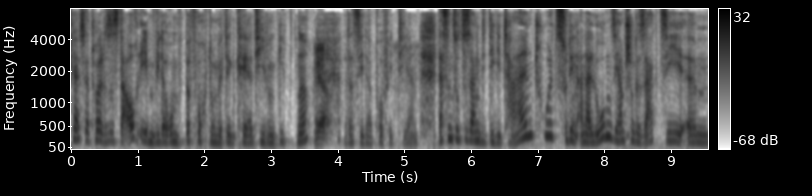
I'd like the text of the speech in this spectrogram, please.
Ja, ist ja toll, dass es da auch eben wiederum Befruchtung mit den Kreativen gibt, ne? Ja. Dass sie da profitieren. Das sind sozusagen die digitalen Tools zu den analogen. Sie haben schon gesagt, Sie ähm,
